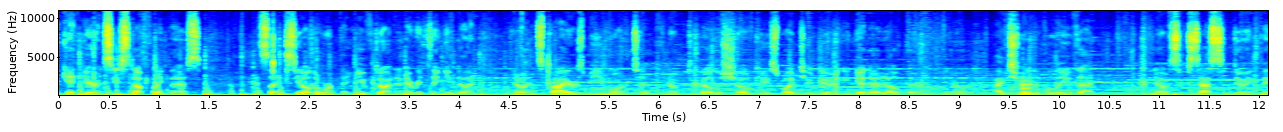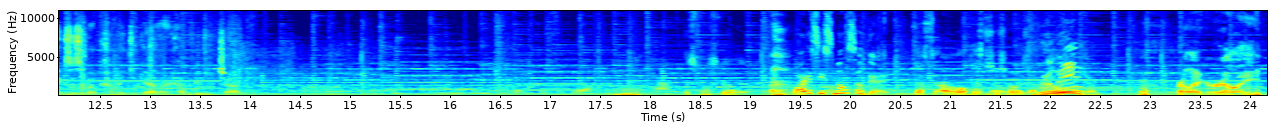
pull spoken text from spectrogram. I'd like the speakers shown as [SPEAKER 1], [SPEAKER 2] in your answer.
[SPEAKER 1] I get here and see stuff like this, it's like see all the work that you've done and everything you've done. You know, it inspires me more to you know to be able to showcase what you're doing and get it out there. You know, I truly believe that you know success in doing things is about coming together and helping each other.
[SPEAKER 2] Mm, that smells good.
[SPEAKER 3] Why does he smell so good?
[SPEAKER 2] That's our oldest.
[SPEAKER 4] That's just how
[SPEAKER 3] Really?
[SPEAKER 2] yeah.
[SPEAKER 4] We're like, really?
